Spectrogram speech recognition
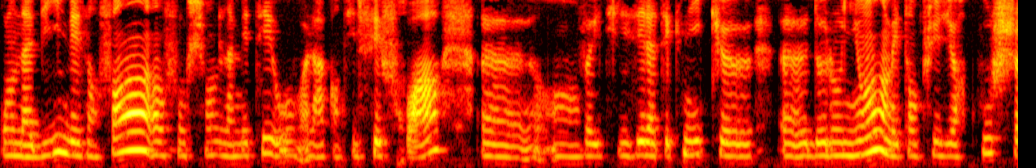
on habille les enfants en fonction de la météo. Voilà, quand il fait froid, on va utiliser la technique de l'oignon en mettant plusieurs couches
